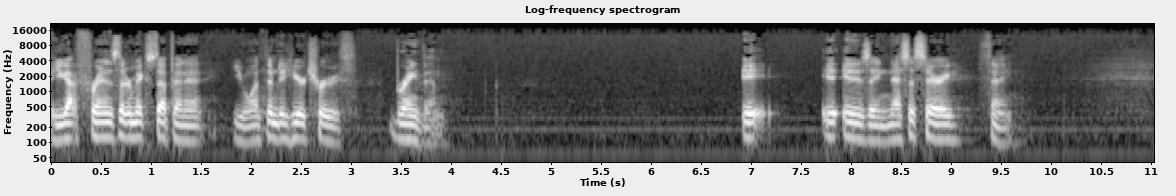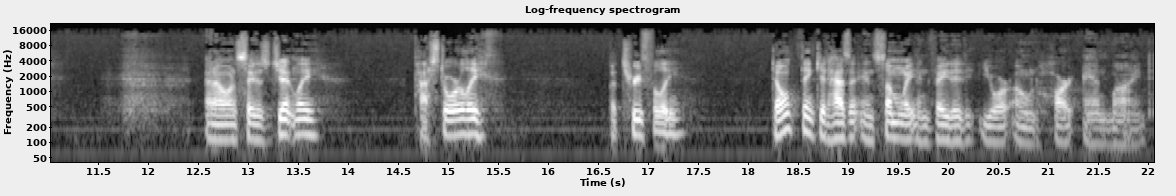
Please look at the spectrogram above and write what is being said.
you got friends that are mixed up in it, you want them to hear truth, bring them. It, it, it is a necessary thing. And I want to say this gently, pastorally but truthfully, don't think it hasn't in some way invaded your own heart and mind.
